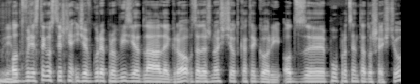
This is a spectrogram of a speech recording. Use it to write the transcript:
Wiem. od 20 stycznia idzie w górę prowizja dla Allegro, w zależności od kategorii, od z 0,5% do 6%.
